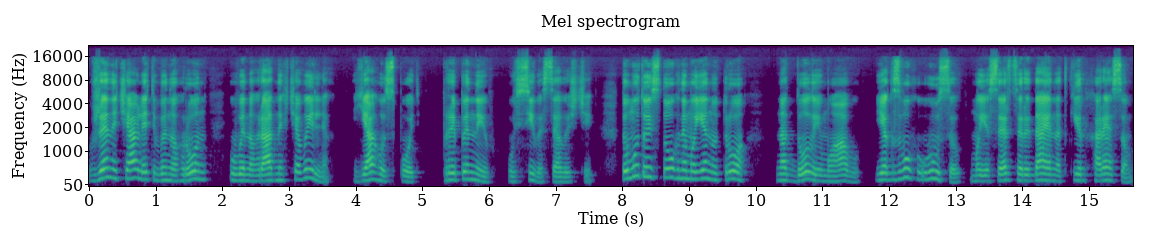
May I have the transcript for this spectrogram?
вже не чавлять виногрон у виноградних чавильнях. Я, Господь, припинив усі веселощі. Тому то й стогне моє нутро над долею Моаву, як звук гусел, моє серце ридає над кір Харесом,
